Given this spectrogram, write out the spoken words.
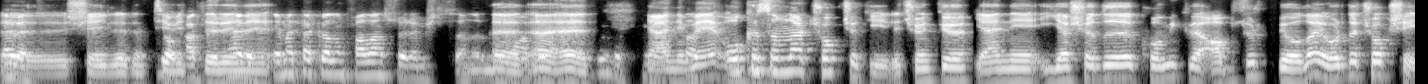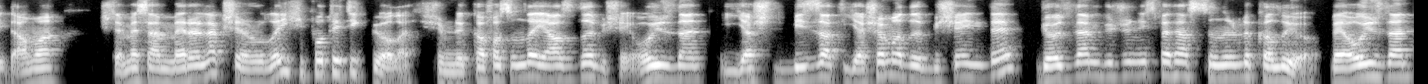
evet. e, şeylerin tweetlerini Yok, evet, Demet Akalın falan söylemişti sanırım. Evet, evet. evet. Yani ve o kısımlar çok çok iyiydi. Çünkü yani yaşadığı komik ve absürt bir olay orada çok şeydi ama işte mesela Meral Akşener olayı hipotetik bir olay. Şimdi kafasında yazdığı bir şey. O yüzden yaş, bizzat yaşamadığı bir şey de gözlem gücü nispeten sınırlı kalıyor. Ve o yüzden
